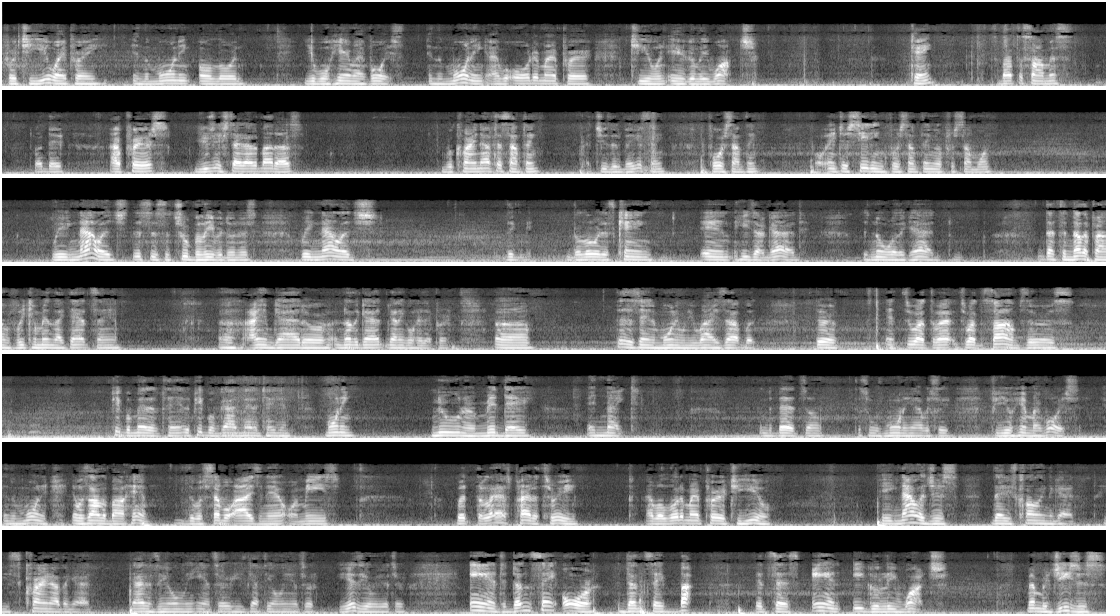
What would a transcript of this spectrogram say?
For to you I pray. In the morning, O Lord, you will hear my voice. In the morning I will order my prayer to you and eagerly watch. Okay? It's about the psalmist. About they, our prayers usually start out about us. We're crying out to something. That's usually the biggest thing. For something. Or interceding for something or for someone. We acknowledge, this is a true believer doing this, we acknowledge the, the Lord is King and He's our God. There's no other God that's another problem if we come in like that saying, uh, I am God or another God, gotta go ahead that prayer. Uh, this is saying in the morning when you rise up, but there, and throughout the throughout the Psalms, there is people meditate, the people of God meditating morning, noon, or midday, and night in the bed. So this one was morning, obviously, for you hear my voice in the morning, it was all about him. There were several eyes in there, or me's. But the last part of three, I will order my prayer to you. He acknowledges that he's calling to God. He's crying out to God. That is the only answer. He's got the only answer. He is the only answer. And it doesn't say or, it doesn't say but. It says and eagerly watch. Remember Jesus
